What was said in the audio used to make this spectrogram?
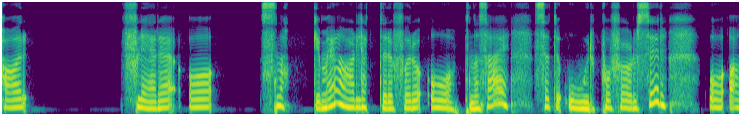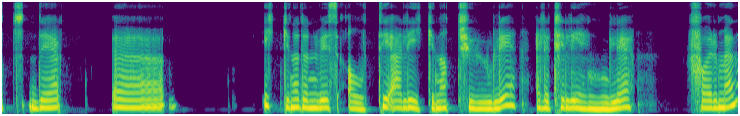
har flere å snakke med, og har lettere for å åpne seg, sette ord på følelser, og at det eh, ikke nødvendigvis alltid er like naturlig eller tilgjengelig for menn,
